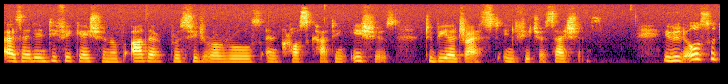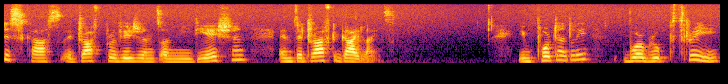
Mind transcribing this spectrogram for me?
as identification of other procedural rules and cross-cutting issues to be addressed in future sessions. It will also discuss the draft provisions on mediation and the draft guidelines. Importantly, Work Group 3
